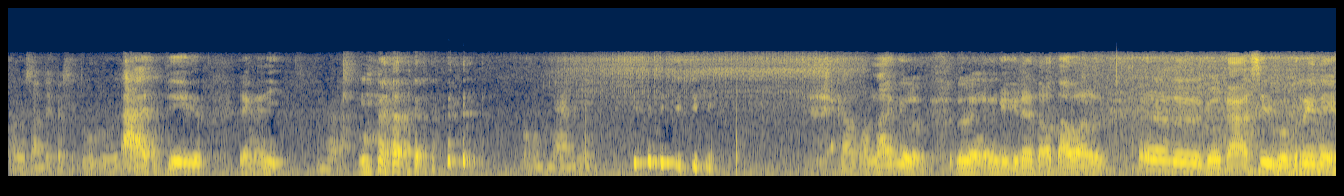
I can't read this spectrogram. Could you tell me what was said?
Kalau santuy pasti tulus. Anjir. Yang nyanyi? Enggak. Mau penyanyi kapan lagi lo lo dengerin kayak gini tawa-tawa lo aduh gue kasih gue beri nih.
